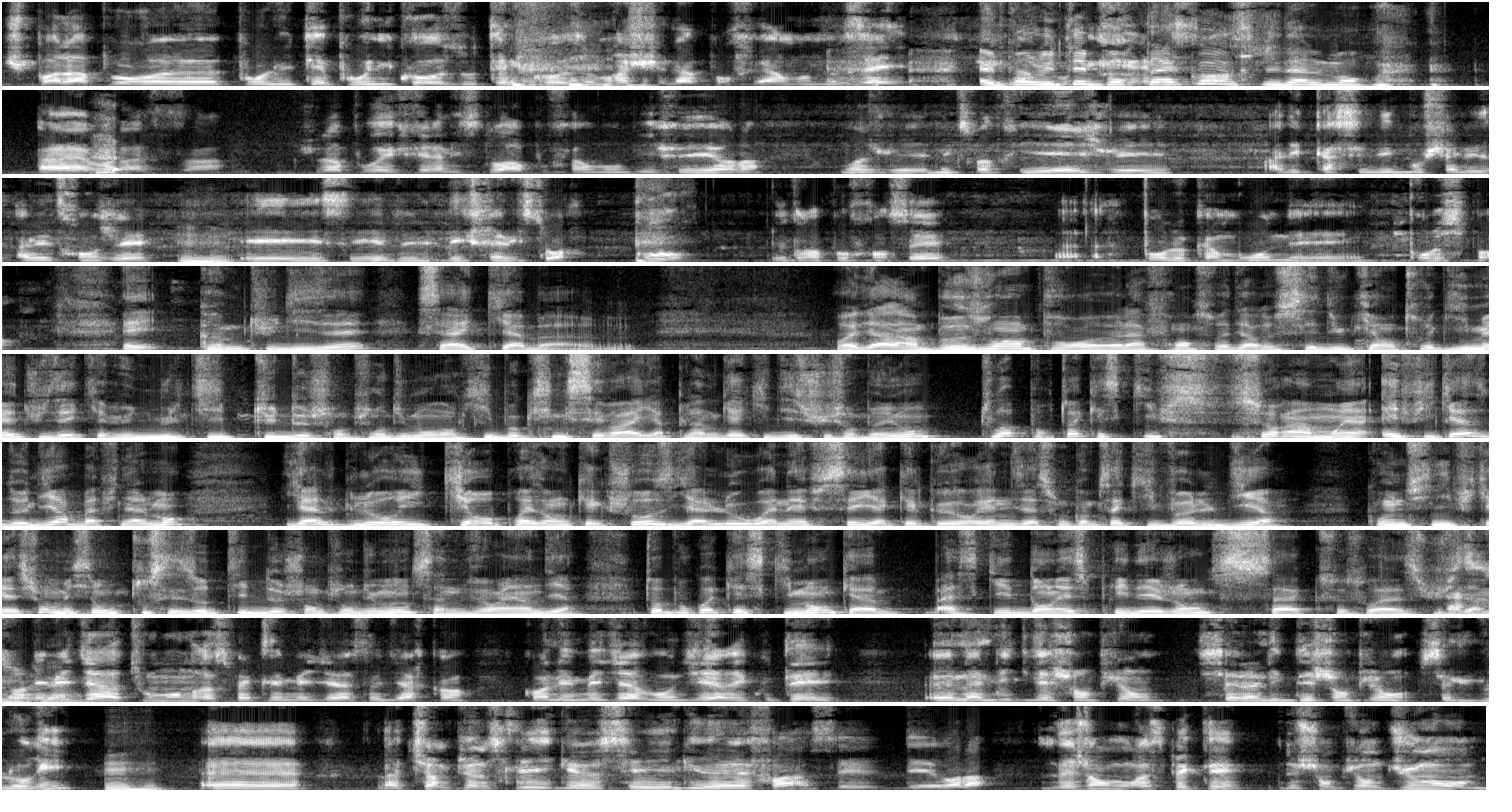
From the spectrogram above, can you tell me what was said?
je suis pas là pour euh, pour lutter pour une cause ou telle cause. moi, je suis là pour faire mon oseille. Et pour lutter pour, ta cause finalement. ouais, voilà, c'est ça. Je suis là pour écrire l'histoire, pour faire mon bif et voilà. Moi, je vais m'expatrier, je vais aller casser des bouches à l'étranger mhm. et essayer d'écrire l'histoire pour le drapeau français, euh, pour le Cameroun et pour le sport. Et comme tu disais, c'est vrai qu'il y a, bah, on va dire, un besoin pour euh, la France, on va dire, de s'éduquer entre guillemets. Tu disais qu'il y avait une multitude de champions du monde en kickboxing. C'est vrai, il y a plein de gars qui disent je suis champion du monde. Toi, pour toi, qu'est-ce qui serait un moyen efficace de dire, bah finalement, il y a le Glory qui représente quelque chose, il y a le One FC, il y a quelques organisations comme ça qui veulent dire qui ont une signification, mais sinon tous ces autres titres de champion du monde, ça ne veut rien dire. Toi, pourquoi qu'est-ce qui manque à, ce qui est dans l'esprit des gens, ça, que ce soit suffisamment Ce sont les médias, tout le monde respecte les médias, c'est-à-dire quand, quand les médias vont dire, écoutez, euh, la Ligue des Champions, c'est la Ligue des Champions, c'est le Glory. Mhm. Euh, la Champions League, c'est l'UEFA, c'est voilà, les gens vont respecter. Les champions du monde,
